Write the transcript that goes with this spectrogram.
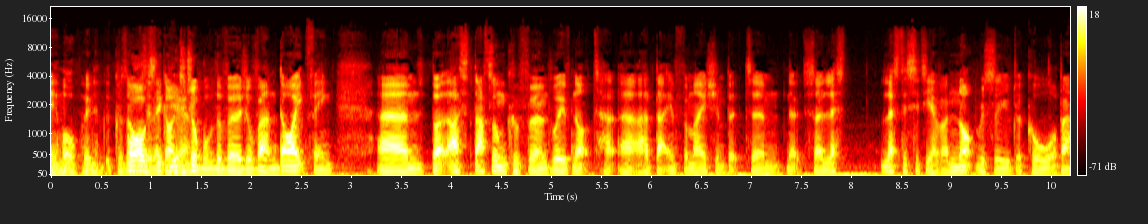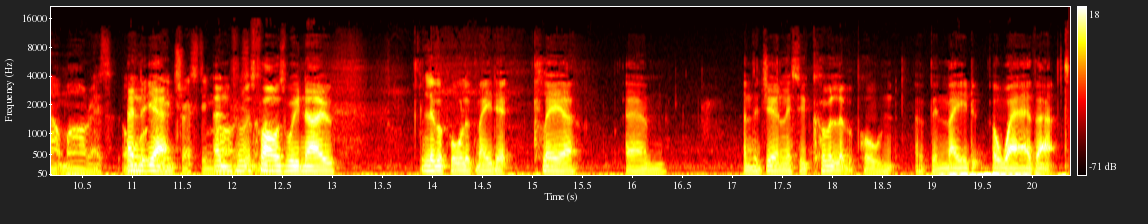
him up because Well, obviously they got obviously, into trouble with the Virgil van Dijk thing. Um, but that's that's unconfirmed. We've not uh, had that information. But um, no, so Leic- Leicester City have not received a call about Mahrez or and yeah, interest in and from as far as we know, Liverpool have made it clear, um, and the journalists who cover Liverpool have been made aware that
